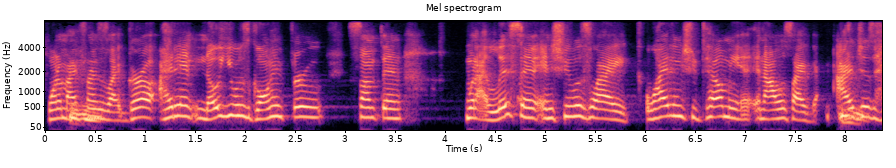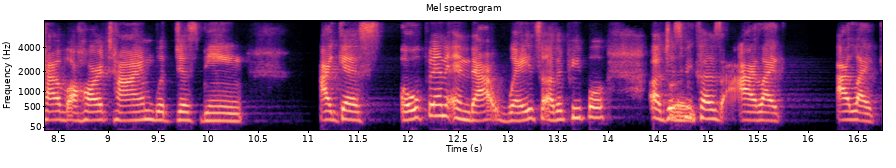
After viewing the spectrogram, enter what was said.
one of my mm-hmm. friends is like girl i didn't know you was going through something when i listened and she was like why didn't you tell me and i was like mm-hmm. i just have a hard time with just being i guess open in that way to other people uh, just right. because i like i like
